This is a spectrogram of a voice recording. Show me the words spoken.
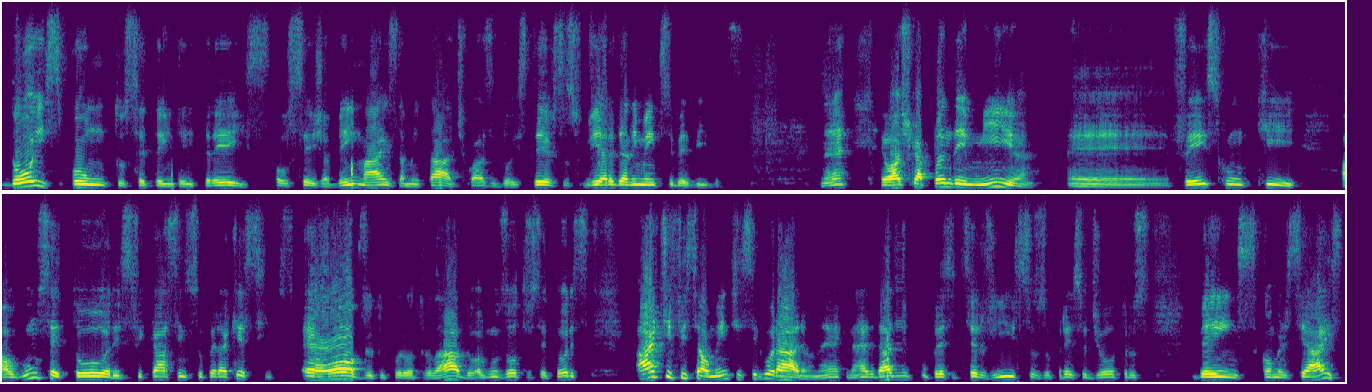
2,73, ou seja, bem mais da metade, quase dois terços, vieram de alimentos e bebidas. Né? Eu acho que a pandemia é, fez com que alguns setores ficassem superaquecidos. É óbvio que, por outro lado, alguns outros setores artificialmente seguraram, né? Que na realidade o preço de serviços, o preço de outros bens comerciais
